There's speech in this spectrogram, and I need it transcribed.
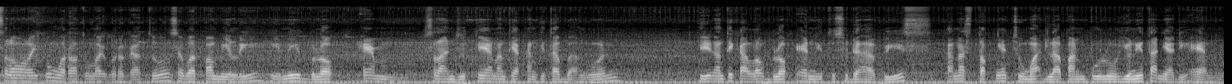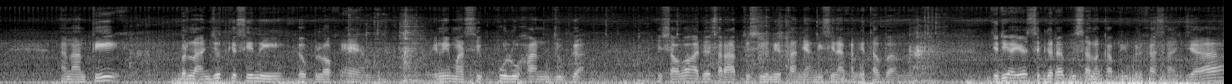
Assalamualaikum warahmatullahi wabarakatuh. Sahabat pemilih Ini blok M selanjutnya yang nanti akan kita bangun. Jadi nanti kalau blok N itu sudah habis Karena stoknya cuma 80 unitan ya di N. Nah nanti berlanjut ke sini ke blok M. Ini masih puluhan juga. Insya Allah ada 100 unitan yang di sini akan kita bangun. Jadi ayo segera bisa lengkapi berkas saja.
